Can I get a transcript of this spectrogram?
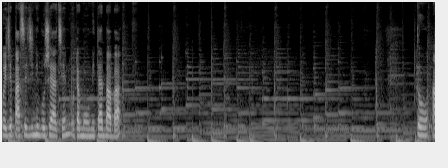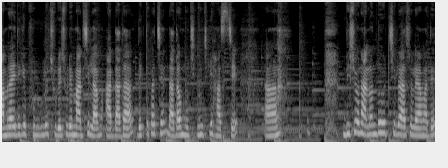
ওই যে পাশে যিনি বসে আছেন, ওটা মৌমিতার বাবা। তো আমরা এদিকে ফুলগুলো ছুঁড়ে ছুঁড়ে মারছিলাম, আর দাদা, দেখতে পাচ্ছেন? দাদাও মুচকি মুচকি হাসছে। ভীষণ আনন্দ হচ্ছিল আসলে আমাদের।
